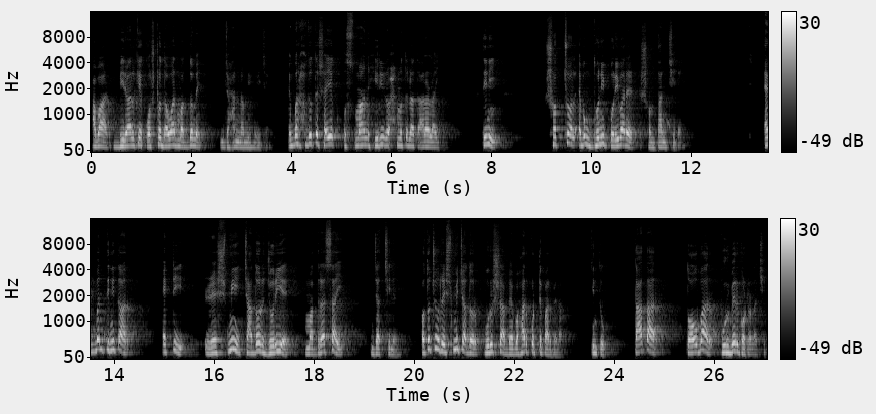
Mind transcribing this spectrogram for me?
আবার বিড়ালকে কষ্ট দেওয়ার মাধ্যমে জাহান্নামি হয়ে যায়। একবার হজরত শাইক ওসমান হিরি রহমতুল্লাহ তালাই তিনি সচ্ছল এবং ধনী পরিবারের সন্তান ছিলেন। একবার তিনি তার একটি রেশমি চাদর জড়িয়ে মাদ্রাসায় যাচ্ছিলেন। অথচ রেশমি চাদর পুরুষরা ব্যবহার করতে পারবে না, কিন্তু তা তার তওবার পূর্বের ঘটনা ছিল।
